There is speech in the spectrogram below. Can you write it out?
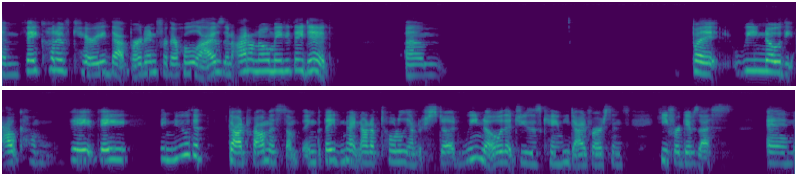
and they could have carried that burden for their whole lives and I don't know, maybe they did. Um but we know the outcome. They they they knew that God promised something, but they might not have totally understood. We know that Jesus came, he died for our sins. He forgives us. And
